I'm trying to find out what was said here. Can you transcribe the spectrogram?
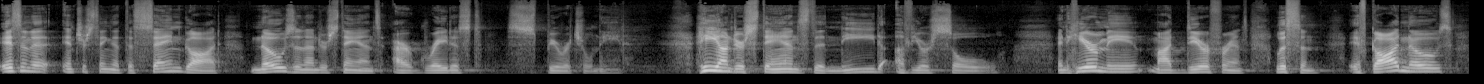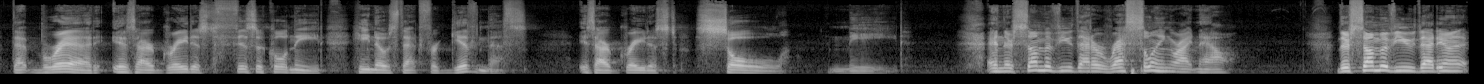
Isn't it interesting that the same God knows and understands our greatest spiritual need. He understands the need of your soul. And hear me, my dear friends. Listen, if God knows that bread is our greatest physical need, He knows that forgiveness is our greatest soul need. And there's some of you that are wrestling right now. There's some of you that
